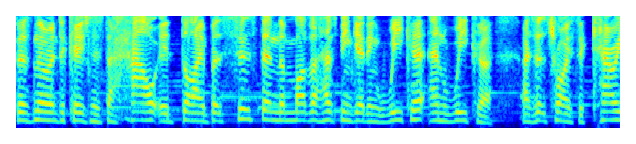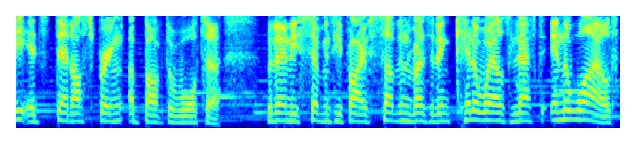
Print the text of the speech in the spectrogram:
There's no indication as to how it died, but since then the mother has been getting weaker and weaker as it tries to carry its dead offspring above the water. With only 75 southern resident killer whales left in the wild,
